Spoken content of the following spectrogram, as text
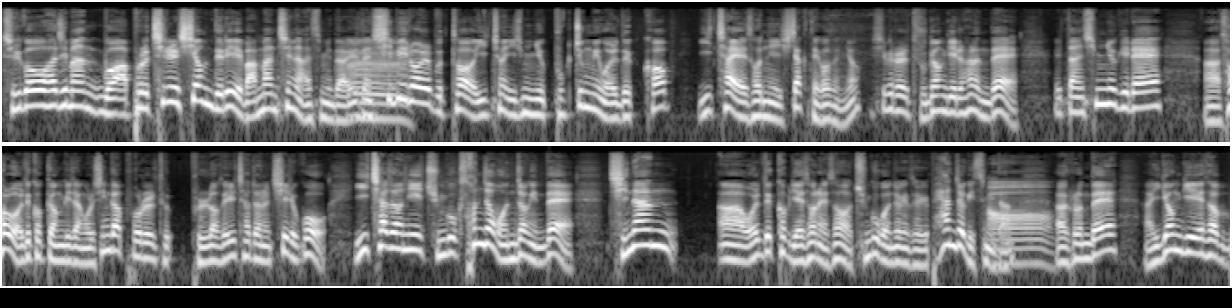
즐거워하지만 뭐 앞으로 치를 시험들이 만만치는 않습니다. 일단 음. 11월부터 2026 북중미 월드컵 2차 예선이 시작되거든요. 11월 두 경기를 하는데 일단 16일에 아, 서울 월드컵 경기장으로 싱가포르를 드- 불러서 1차전을 치르고 2차전이 중국 선점 원정인데 지난 아, 월드컵 예선에서 중국 원정에서 패한 적이 있습니다. 어. 아, 그런데 아, 이 경기에서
